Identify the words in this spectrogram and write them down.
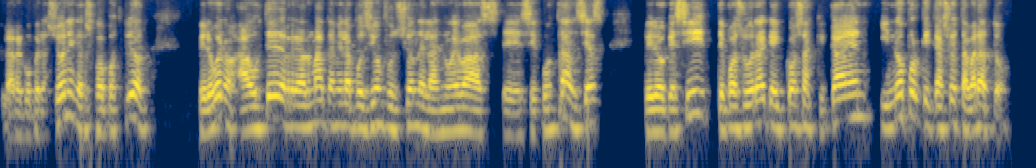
la recuperación y la suba posterior. Pero bueno, a ustedes rearmar también la posición en función de las nuevas eh, circunstancias, pero que sí, te puedo asegurar que hay cosas que caen y no porque cayó está barato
